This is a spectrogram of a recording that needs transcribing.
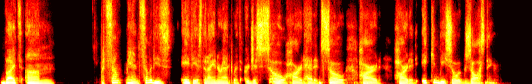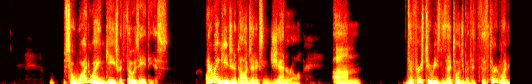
But um, but some man, some of these atheists that I interact with are just so hard-headed, so hard-hearted. It can be so exhausting. So why do I engage with those atheists? Why do I engage in apologetics in general? Um, the first two reasons I told you, but the, the, third one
